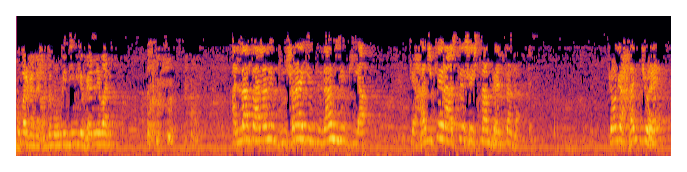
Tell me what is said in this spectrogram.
اوپر کا ختم ہوگی دین کے پھیلنے والی۔ اللہ تعالیٰ نے دوسرا ایک انتظام یہ کیا کہ حج کے راستے سے اسلام پھیلتا تھا۔ کیونکہ حج جو ہے،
